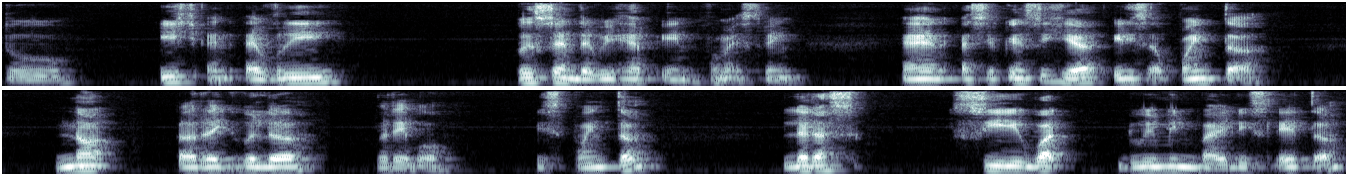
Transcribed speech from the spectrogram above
to each and every percent that we have in format string. And as you can see here, it is a pointer, not a regular variable. This pointer. Let us see what do we mean by this later.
